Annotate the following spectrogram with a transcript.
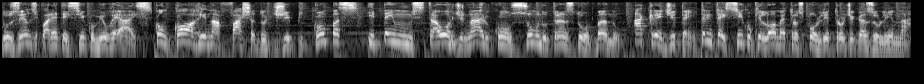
245 mil reais. Concorre na faixa do Jeep Compass e tem um extraordinário consumo no trânsito urbano. Acreditem, 35 quilômetros por litro de gasolina.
